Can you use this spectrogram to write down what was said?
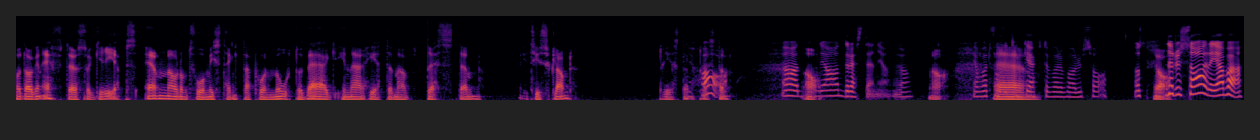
Och dagen efter så greps en av de två misstänkta på en motorväg i närheten av Dresden i Tyskland. Dresden, Jaha. Dresden. Ja, ja. ja Dresden ja. ja. ja. Jag var tvungen att tänka eh. efter vad det var du sa. Och ja. När du sa det, jag bara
